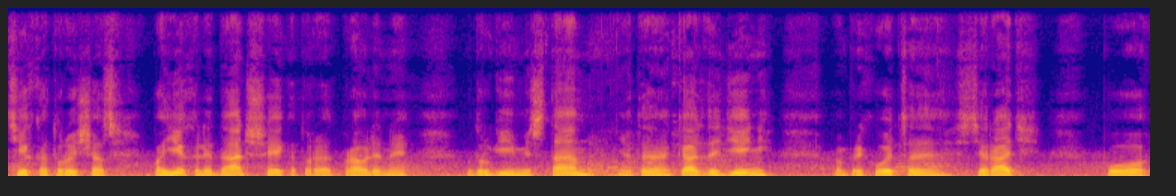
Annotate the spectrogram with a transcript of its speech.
тех, которые сейчас поехали дальше, которые отправлены в другие места. Это каждый день приходится стирать по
